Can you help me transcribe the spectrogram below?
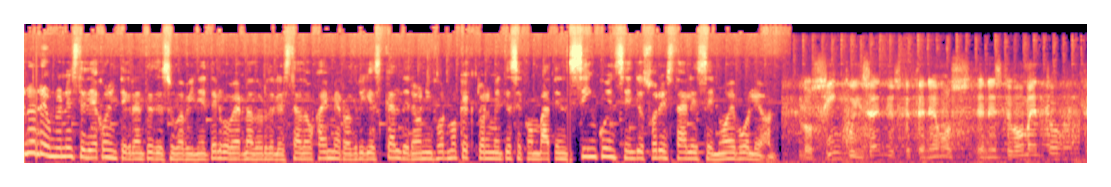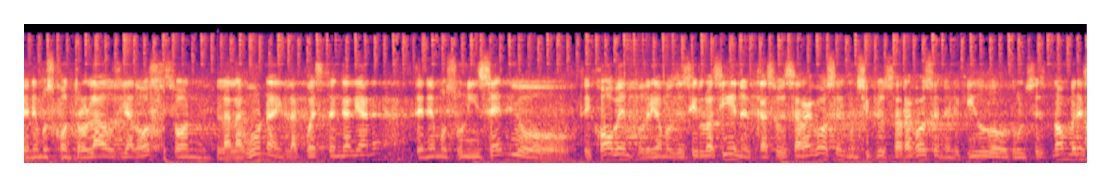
una reunión este día con integrantes de su gabinete, el gobernador del estado, Jaime Rodríguez Calderón, informó que actualmente se combaten cinco incendios forestales en Nuevo León. Los cinco incendios que tenemos en este momento, tenemos controlados ya dos, son la laguna y la cuesta en Galeana. Tenemos un incendio de joven, podríamos decirlo así, en el caso de Zaragoza, el municipio de Zaragoza, en el ejido Dulces Nombres,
